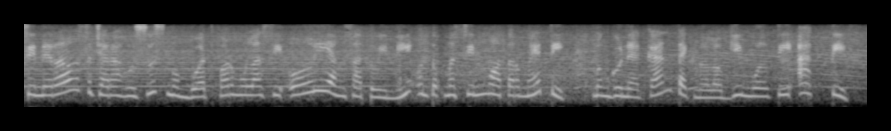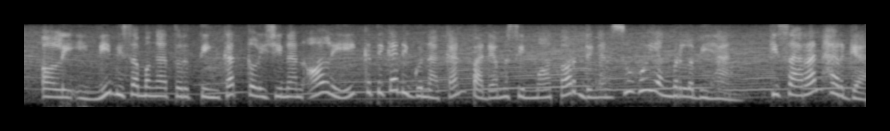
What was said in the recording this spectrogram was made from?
Cineral secara khusus membuat formulasi oli yang satu ini untuk mesin motor Matic menggunakan teknologi multi-aktif. Oli ini bisa mengatur tingkat kelicinan oli ketika digunakan pada mesin motor dengan suhu yang berlebihan. Kisaran harga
